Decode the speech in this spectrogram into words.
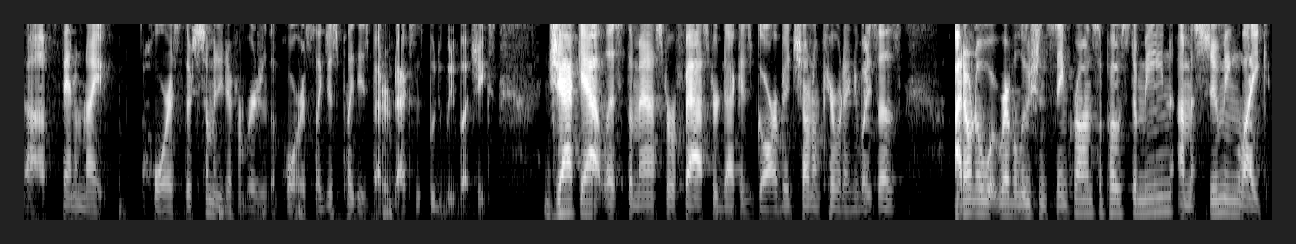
Uh, Phantom Knight, Horus. There's so many different versions of Horus. Like, just play these better decks. It's booty booty butt cheeks. Jack Atlas, the Master Faster deck, is garbage. I don't care what anybody says. I don't know what Revolution Synchron's supposed to mean. I'm assuming, like,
